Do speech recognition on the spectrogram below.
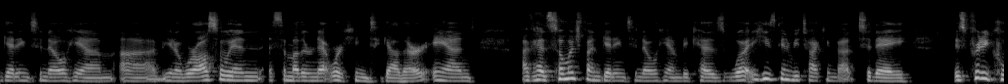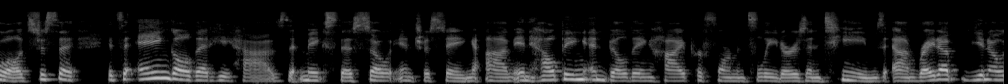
getting to know him. Uh, you know, we're also in some other networking together, and I've had so much fun getting to know him because what he's going to be talking about today is pretty cool. It's just the it's the angle that he has that makes this so interesting um, in helping and building high performance leaders and teams. Um, right up, you know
